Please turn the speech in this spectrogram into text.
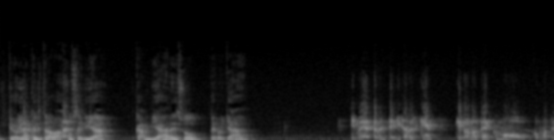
Y creo yo que el trabajo sería cambiar eso, pero ya. Inmediatamente. ¿Y sabes qué? Que no nos dé como, como te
